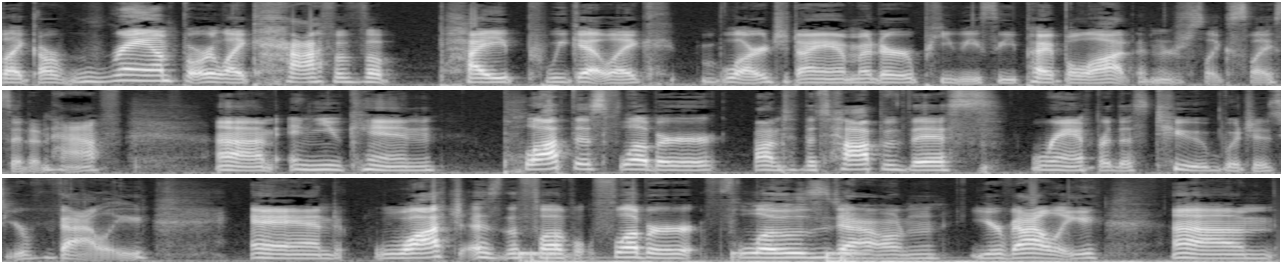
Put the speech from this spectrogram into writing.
like a ramp or like half of a pipe we get like large diameter pvc pipe a lot and just like slice it in half. Um, and you can plop this flubber onto the top of this ramp or this tube which is your valley and watch as the flub- flubber flows down your valley. Um,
